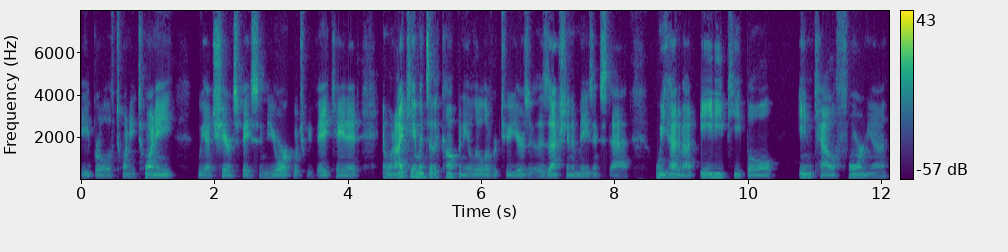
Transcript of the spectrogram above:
april of 2020 we had shared space in new york which we vacated and when I came into the company a little over two years ago, this is actually an amazing stat. We had about 80 people in California.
